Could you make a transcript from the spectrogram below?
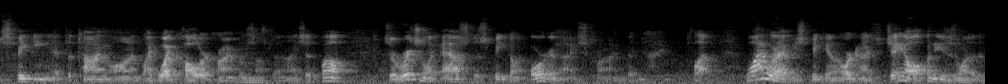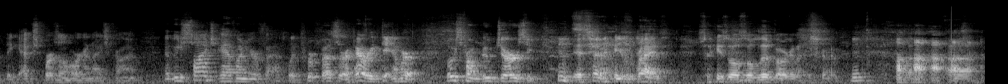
speaking at the time on like white collar crime or something. And I said, well, I was originally asked to speak on organized crime, but I thought, why would I be speaking on organized? Jay Albanese is one of the big experts on organized crime. And besides, you have on your faculty Professor Harry Dammer, who's from New Jersey. Yes, right. So he's also lived organized crime. Uh, uh,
